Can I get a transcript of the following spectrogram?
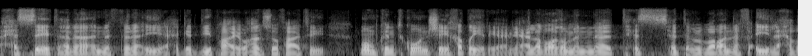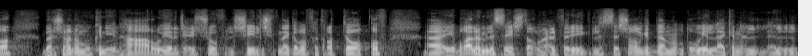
حسيت أنا إن الثنائية حق ديباي وأنسو فاتي ممكن تكون شيء خطير يعني على الرغم ان تحس حتى من المباراة إنه في أي لحظة برشلونة ممكن ينهار ويرجع يشوف الشيء اللي شفناه قبل فترة التوقف. آه، يبغى لهم لسه يشتغلون على الفريق لسه الشغل قدامهم طويل لكن ال ال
